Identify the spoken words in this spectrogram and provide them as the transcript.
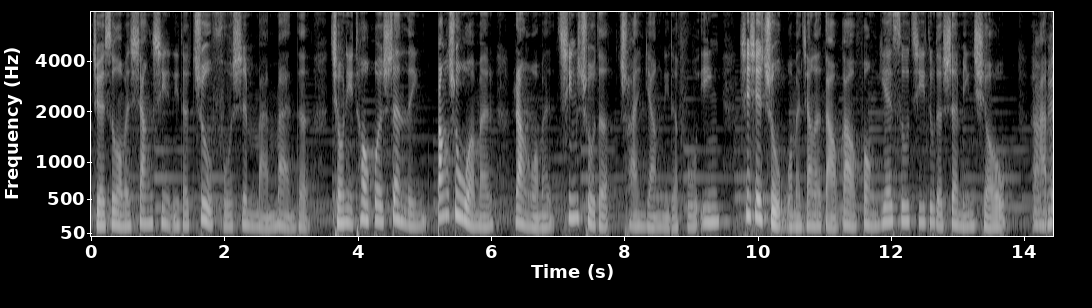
主是我们相信你的祝福是满满的。求你透过圣灵帮助我们，让我们清楚的传扬你的福音。谢谢主，我们将的祷告奉耶稣基督的圣名求，阿门。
